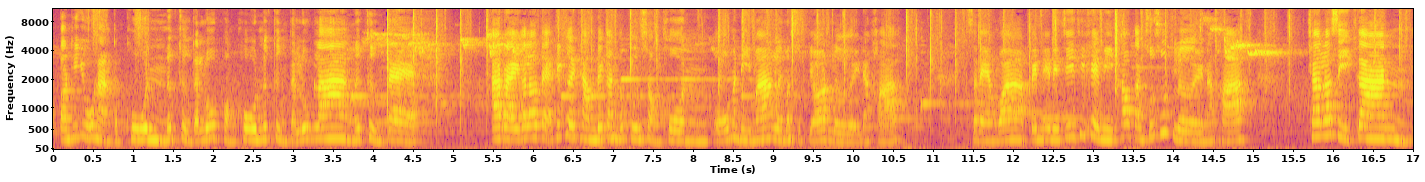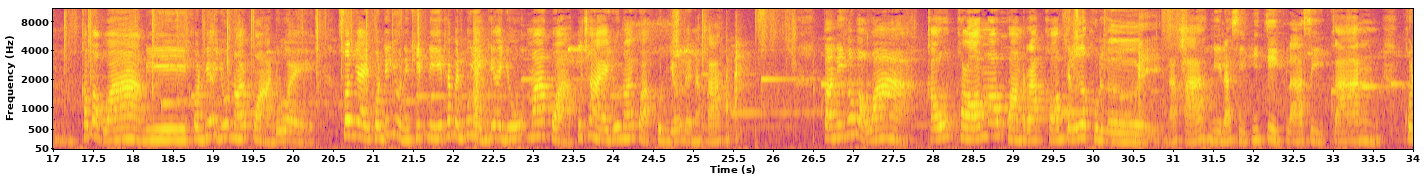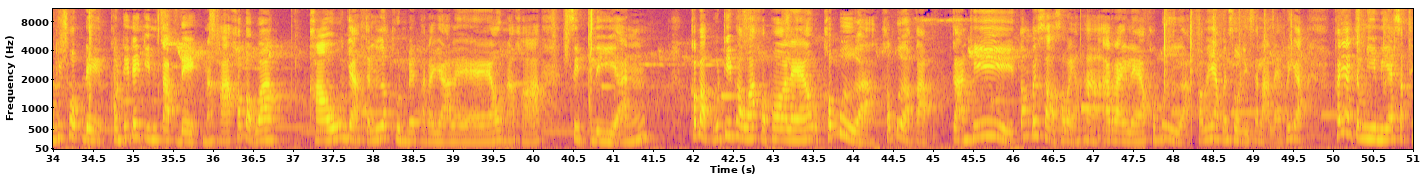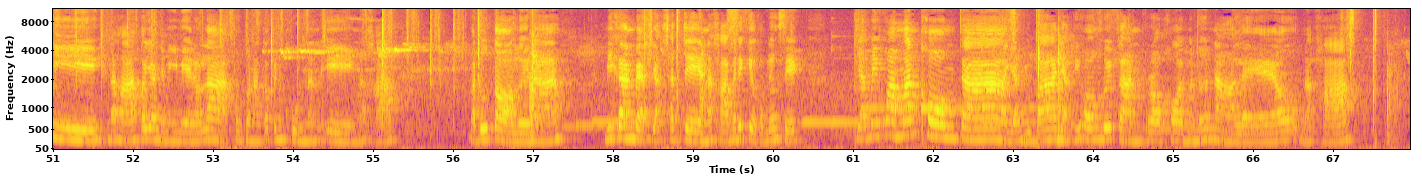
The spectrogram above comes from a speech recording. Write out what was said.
ตอนที่อยู่ห่างกับคุณ นึกถึงแต่รูปของคุณ นึกถึงแต่รูปร่าง นึกถึงแต่อะไรก็แล้วแต่ที่เคยทำด้วยกันกับคุณสองคน โอ้มันดีมากเลยมันสุดยอดเลยนะคะ แสดงว่าเป็น energy ที่เคมีเข้ากันสุดๆเลยนะคะ ชาวราศีกัน เขาบอกว่ามีคนที่อายุน้อยกว่าด้วย ส่วนใหญ่คนที่อยู่ในคลิปนี้ ถ้าเป็นผู้หญิงที่อายุมากกว่า ผู้ชายอายุน้อยกว่าคุณเยอะเลยนะคะ ตอนนี้ก็บอกว่าเขาพร้อมมอบความรักพร้อมจะเลือกคุณเลยนะคะ มีราศีพิจิก ราศีกันคนที่คบเด็ก คนที่ได้กินตับเด็กนะคะเขาบอกว่าเขาอยากจะเลือกคุณเป็นภรรยาแล้วนะคะสิบเหรียญเขาบอกวุฒิภาวะเขาพอแล้วเขาเบื่อเขาเบื่อกับ การที่ต้องไปสอบแสวงหาอะไรแล้วเขาเบื่อเขาไม่อยากเป็นโสดอิสระแล้วเขาอยากเขาอยากจะมีเมียสักทีนะคะเขาอยากจะมีเมียแล้วล่ะคนคนนั้นก็เป็นคุณนั่นเองนะคะ มาดูต่อเลยนะ มีการแบบอยากชัดเจนนะคะ ไม่ได้เกี่ยวกับเรื่องเซ็กอยากมีความมั่นคงจ้าอยากอยู่บ้านอยากที่ห้องด้วยกันรอคอยมาเนิ่นนานแล้วนะคะ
